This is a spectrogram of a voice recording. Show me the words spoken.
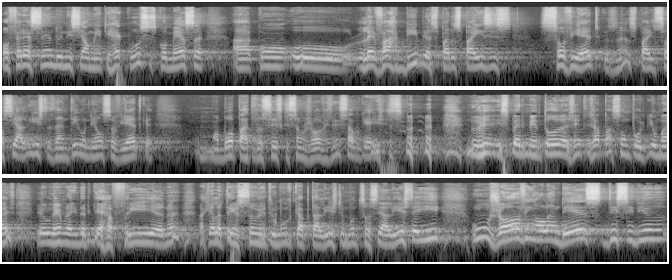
oferecendo inicialmente recursos, começa ah, com o levar Bíblias para os países soviéticos, né, os países socialistas da antiga União Soviética, uma boa parte de vocês que são jovens nem sabe o que é isso. Experimentou, a gente já passou um pouquinho mais. Eu lembro ainda de Guerra Fria, né? aquela tensão entre o mundo capitalista e o mundo socialista. E um jovem holandês decidiu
